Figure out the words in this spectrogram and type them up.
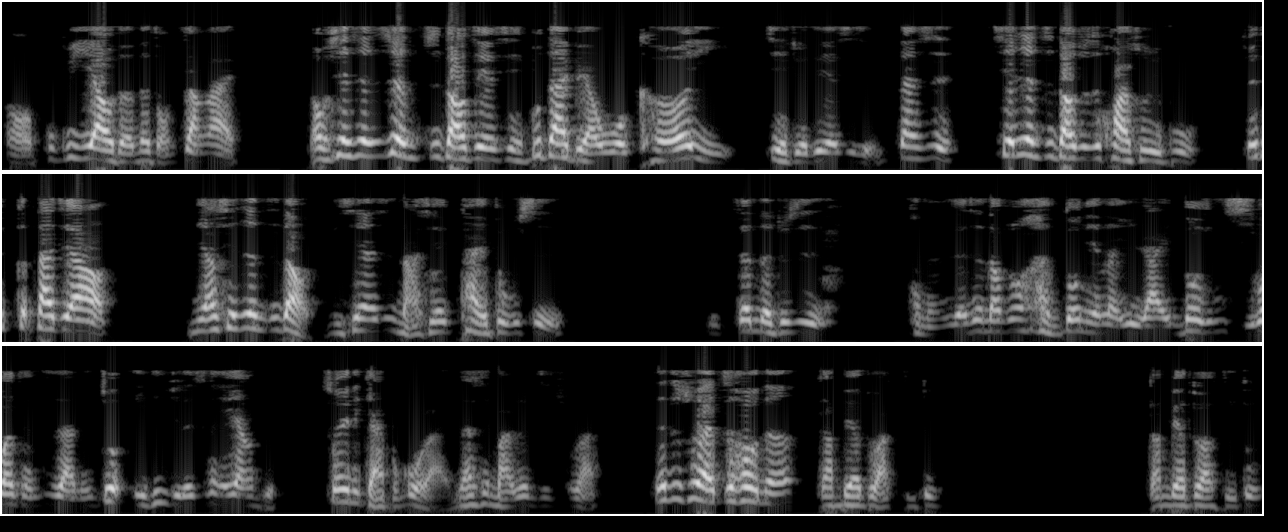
哦，不必要的那种障碍。我现在认知到这件事情，不代表我可以解决这件事情，但是先认知到就是跨出一步。所以大家啊，你要先认知到你现在是哪些态度是，你真的就是。可能人生当中很多年了以来，你都已经习惯成自然，你就已经觉得是那个样子，所以你改不过来。你要先把认知出来，认知出来之后呢，刚不要多少嫉妒，刚不要多少嫉妒，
